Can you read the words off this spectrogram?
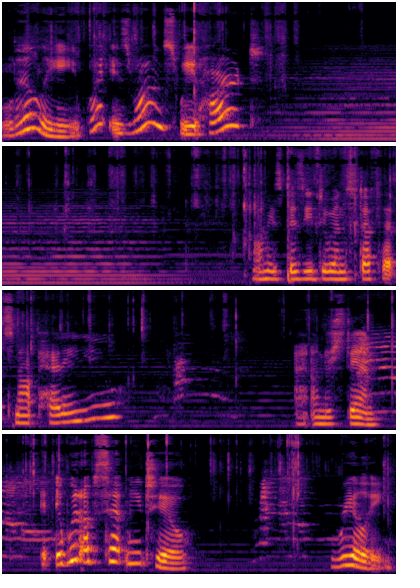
Lily, what is wrong, sweetheart? Mommy's busy doing stuff that's not petting you. I understand. It, it would upset me too. Really.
